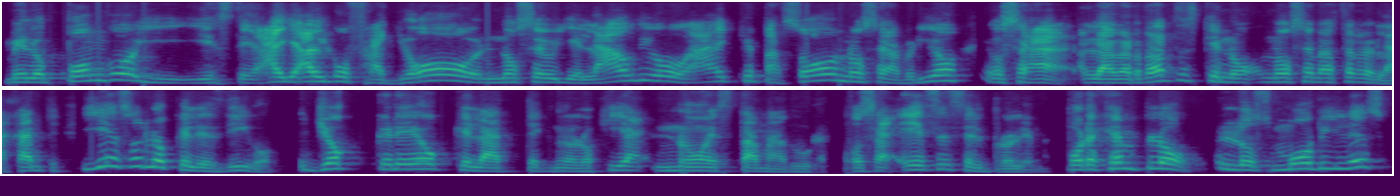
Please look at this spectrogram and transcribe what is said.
me lo pongo y, este, hay algo falló, no se oye el audio, ay, ¿qué pasó? No se abrió. O sea, la verdad es que no, no se me hace relajante. Y eso es lo que les digo. Yo creo que la tecnología no está madura. O sea, ese es el problema. Por ejemplo, los móviles,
